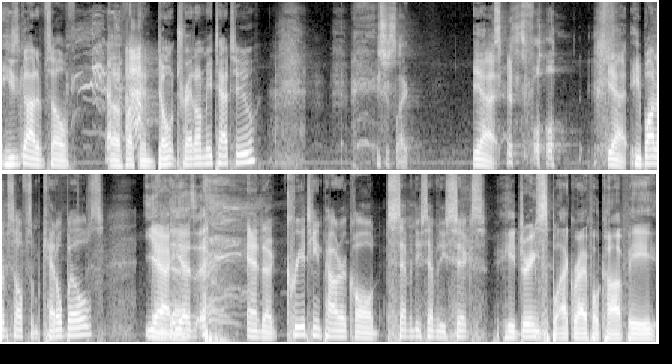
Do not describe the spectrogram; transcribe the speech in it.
He's got himself a fucking "Don't tread on me" tattoo. He's just like Yeah, it's full. Yeah. He bought himself some kettlebells Yeah, And, he uh, has. and a creatine powder called seventy seventy six. he drinks Black Rifle coffee.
